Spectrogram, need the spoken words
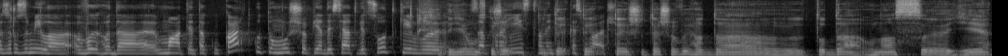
зрозуміла вигода мати таку картку, тому що 50% Я вам за скажу, проїзд вони те, тільки сплачують. те, що, те, що вигода, то да, у нас е, є,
